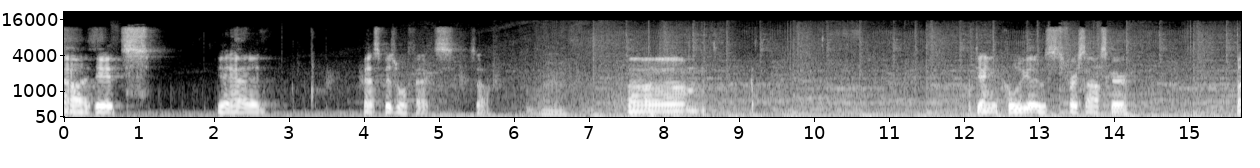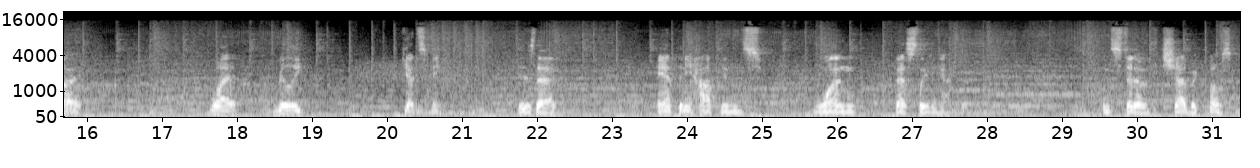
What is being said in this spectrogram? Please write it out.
No, it's it had best visual effects. So, um, Daniel Kaluuya it was his first Oscar, but what really gets me is that Anthony Hopkins won Best Leading Actor instead of Chadwick Boseman.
